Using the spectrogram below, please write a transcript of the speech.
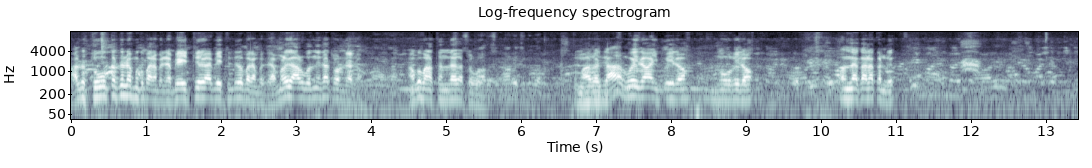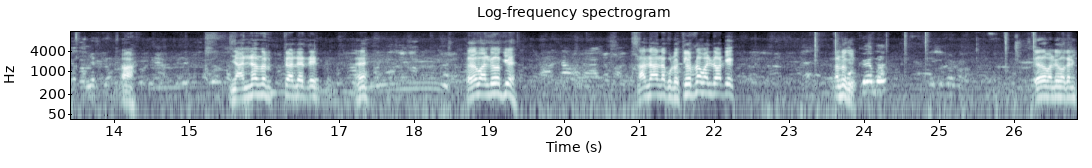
അത് തൂക്കത്തിന്റെ നമുക്ക് പറയാൻ പറ്റില്ല. വെയിറ്റ് വെയിറ്റിന്റെ പറയാൻ പറ്റില്ല. നമ്മൾ അറുപതിന്റെ തുടങ്ങല്ലോ നമുക്ക് വളർത്തേണ്ട കച്ചവടം സുമാർ അറുപത് കിലോ അമ്പത് കിലോ നൂറ് കിലോ ഒന്നേക്കാലൊക്കെ ഉണ്ട്. ആ. ഞാൻ നിർത്താലേ ഏ? വണ്ടി നോക്കിയേ? നല്ല നല്ല കൂട്ടോ തീർത്ത വണ്ടി നോക്കി നോക്കി. ഏതാ വണ്ടി നോക്കണേ?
